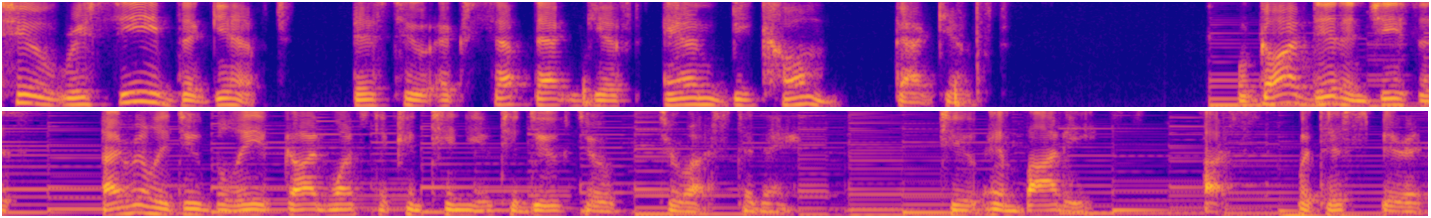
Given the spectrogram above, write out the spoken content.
To receive the gift is to accept that gift and become that gift. What God did in Jesus, I really do believe God wants to continue to do through through us today. To embody us with his spirit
